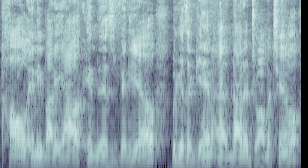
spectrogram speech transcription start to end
call anybody out in this video because again, I am not a drama channel,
